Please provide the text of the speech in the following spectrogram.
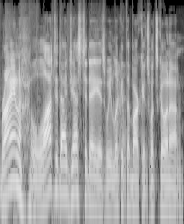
Brian, a lot to digest today as we look at the markets. What's going on?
